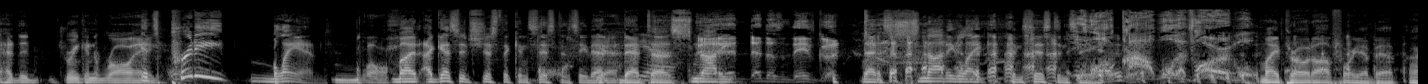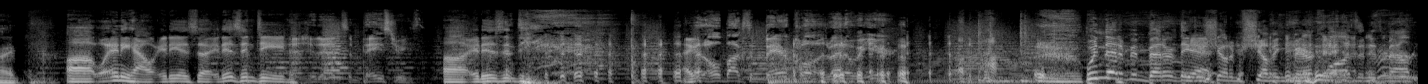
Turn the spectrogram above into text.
had to drink in a raw egg. It's pretty bland, but I guess it's just the consistency that Yeah. that Yeah. uh, snotty that doesn't taste good. that snotty like consistency. Oh God, well, that's horrible. Might throw it off for you a bit. All right. Uh, well, anyhow, it is. Uh, it is indeed. should add some pastries. Uh, it is indeed. I got a whole box of bear claws right over here. Wouldn't that have been better if they Yeah. just showed him shoving bear claws in his mouth?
